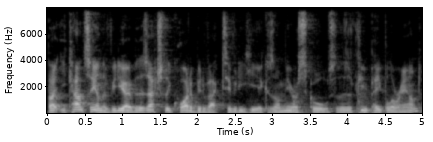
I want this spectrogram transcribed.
but you can't see on the video, but there's actually quite a bit of activity here because I'm near a school, so there's a few people around.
